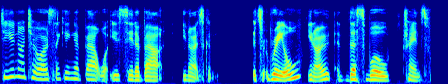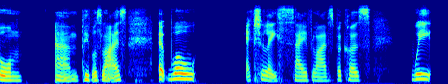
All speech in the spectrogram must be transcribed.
Do you know too i was thinking about what you said about you know it's it's real you know this will transform um, people's lives. It will actually save lives because we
